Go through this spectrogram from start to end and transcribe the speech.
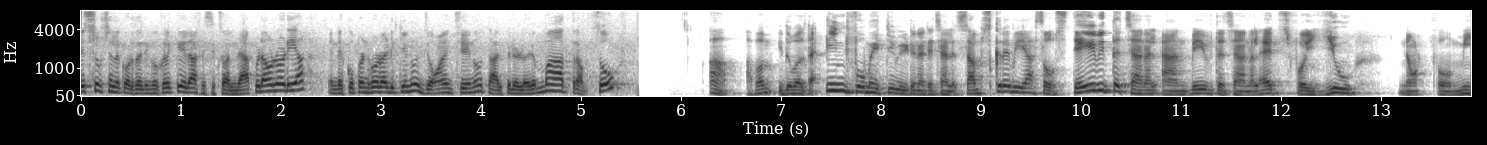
ഡിസ്ക്രിപ്ഷനിൽ കൊടുത്ത ലിങ്കും ക്ലിക്ക് ചെയ്താൽ ഫിസിക്സ് വാലിന്റെ ആപ്പ് ഡൗൺലോഡ് ചെയ്യുക. എന്റെ കൂപ്പൺ കോഡ് അടിക്കുന്നു ജോയിൻ ചെയ്യുന്നു താല്പര്യമുള്ളവർ മാത്രം. സോ ആ അപ്പം ഇതുപോലത്തെ ഇൻഫോർമേറ്റീവ് വീഡിയോ എന്റെ ചാനൽ സബ്സ്ക്രൈബ് ചെയ്യുക. So stay with the channel and be with the channel it's for you not for me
